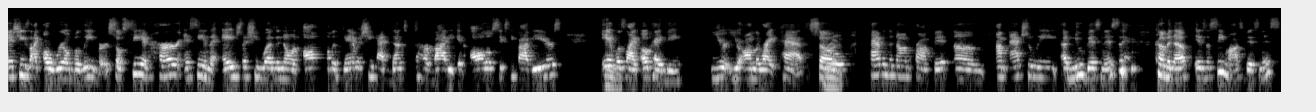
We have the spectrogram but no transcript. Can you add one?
And she's like a real believer. So seeing her and seeing the age that she was and knowing all the damage she had done to her body in all those 65 years, it mm. was like, okay, B, you're you're on the right path. So right. having the nonprofit. Um, I'm actually a new business coming up is a sea moss business.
